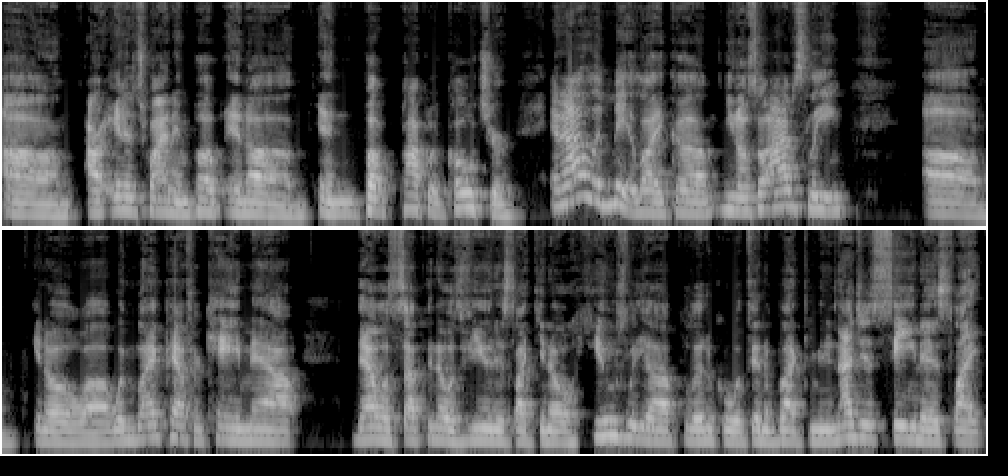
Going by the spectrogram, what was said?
um, are intertwined in pub in uh, in popular culture. And I'll admit, like um, you know, so obviously, um, you know, uh, when Black Panther came out, that was something that was viewed as like you know hugely uh, political within the Black community, not just seen as like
